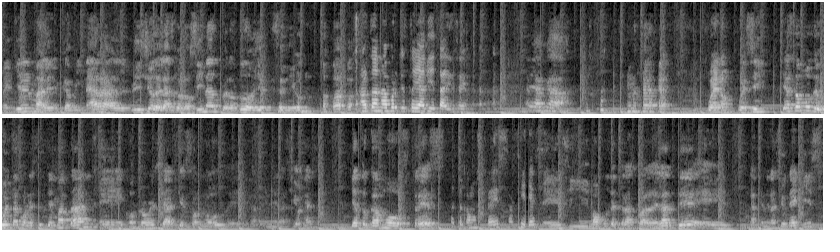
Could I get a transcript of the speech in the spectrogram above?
Me quieren mal encaminar al vicio de las golosinas, pero todo bien, dice Diego. Ahorita no, porque estoy a dieta, dice. Ay, acá. bueno, pues sí, ya estamos de vuelta con este tema tan eh, controversial que son los de las generaciones. Ya tocamos tres. Ya tocamos tres, así es. Eh, si vamos de atrás para adelante, eh, la generación X,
